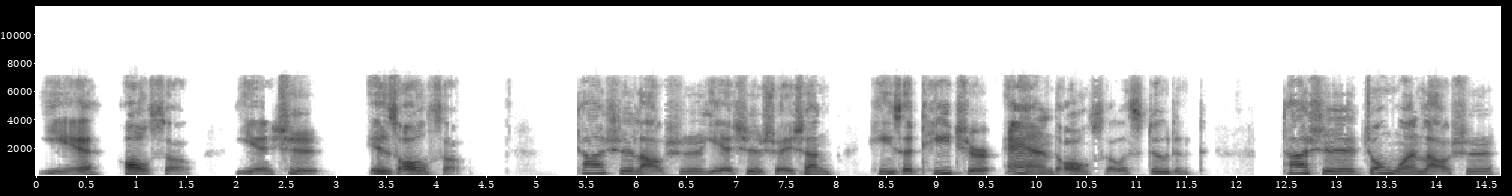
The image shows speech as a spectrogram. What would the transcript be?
也 also 也是 is also. 他是老师，也是学生。He's a teacher and also a student. 他是中文老师，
